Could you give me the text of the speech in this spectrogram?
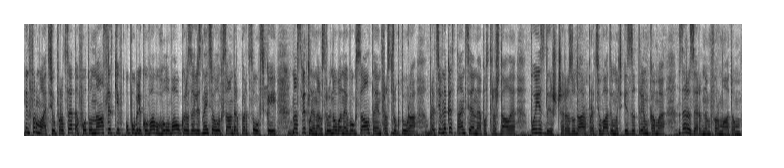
Інформацію про це та фото наслідків опублікував голова Укрзалізниці Олександр Перцовський. На світлинах зруйнований вокзал та інфраструктура. Працівники станції не постраждали. Поїзди ж через удар працюватимуть із затримками за резервним форматом.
